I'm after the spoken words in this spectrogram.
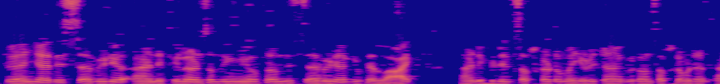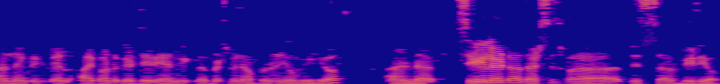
if you enjoy this uh, video and if you learned something new from this uh, video give it a like. And if you did subscribe to my youtube channel click on subscribe button and then click bell icon to get daily and weekly updates when i upload a new video. And uh, see you later. That's it for uh, this video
